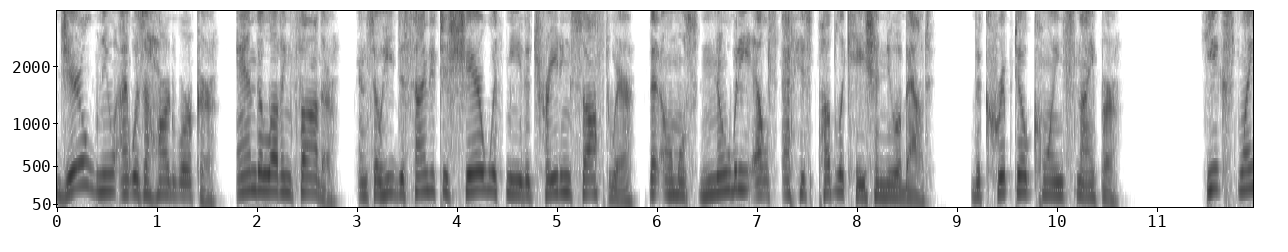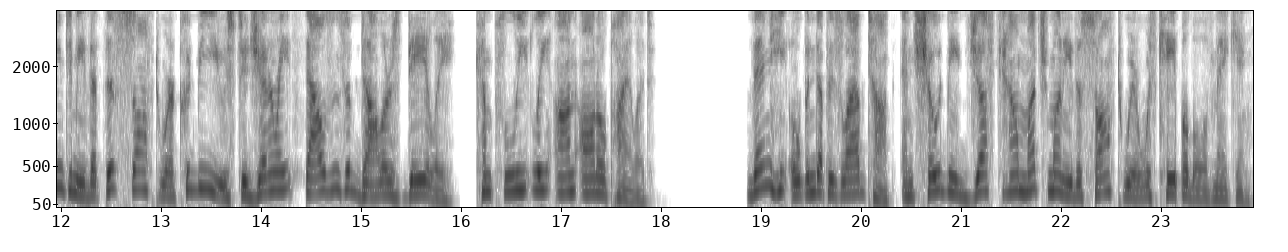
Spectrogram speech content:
Gerald knew I was a hard worker and a loving father, and so he decided to share with me the trading software that almost nobody else at his publication knew about, the Crypto Coin Sniper. He explained to me that this software could be used to generate thousands of dollars daily, completely on autopilot. Then he opened up his laptop and showed me just how much money the software was capable of making.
